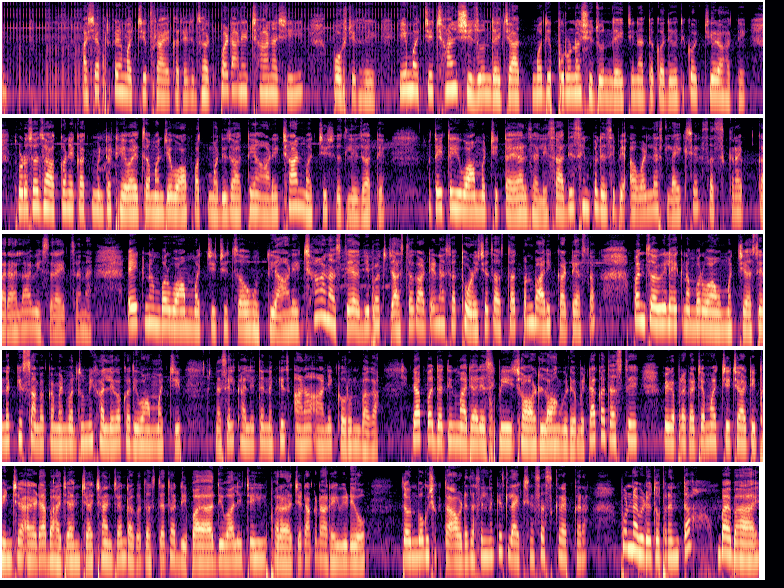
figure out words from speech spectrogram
अशा प्रकारे मच्छी फ्राय करायची. झटपट आणि छान अशी ही पौष्टिक असते. ही मच्छी छान शिजून द्यायची आतमध्ये पूर्ण शिजून द्यायची नाही तर कधी कधी कच्ची राहते. थोडंसं झाकण एकाच मिनटं ठेवायचं म्हणजे वाफ आतमध्ये जाते आणि छान मच्छी शिजली जाते. आता इथं युवा मच्छी तयार झाली. साधी सिंपल रेसिपी आवडल्यास लाईक शेअर सबस्क्राईब करायला विसरायचं नाही. एक नंबर वाम मच्छीची चव होती आणि छान असते. अजिबात जास्त काटे नसतात थोडेसेच असतात पण बारीक काटे असतात. पण चवीला एक नंबर वाम मच्छी असते. नक्कीच सांगा कमेंटमध्ये तुम्ही खाल्ले का कधी वाम मच्छी? नसेल खाल्ली तर नक्कीच आणा आणि करून बघा. या पद्धतीने माझ्या रेसिपी शॉर्ट लाँग व्हिडिओ मी टाकत असते. वेगळ्या प्रकारच्या मच्छीच्या टिफिनच्या आयड्या भाज्यांच्या छान छान टाकत असते. तर दिपा दिवाळीचेही फराळाचे टाकणार आहे व्हिडिओ जाऊन बघू शकता. आवडत असेल नक्कीच लाईक शेअर सबस्क्राईब करा. पुन्हा व्हिडिओ तोपर्यंत बाय बाय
